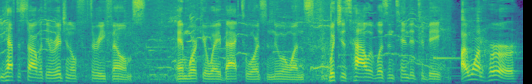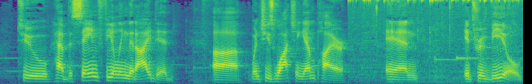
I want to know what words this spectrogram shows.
You have to start with the original three films and work your way back towards the newer ones, which is how it was intended to be. I want her to have the same feeling that I did uh, when she's watching Empire and it's revealed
